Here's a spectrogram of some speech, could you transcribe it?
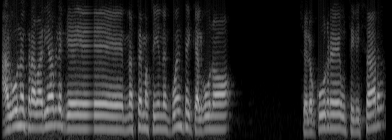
¿Alguna otra variable que no estemos teniendo en cuenta y que a alguno se le ocurre utilizar?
